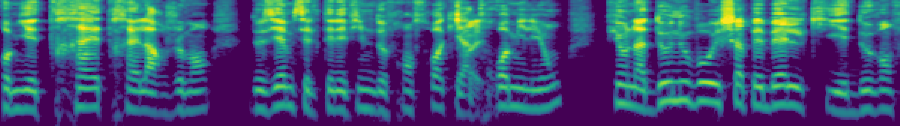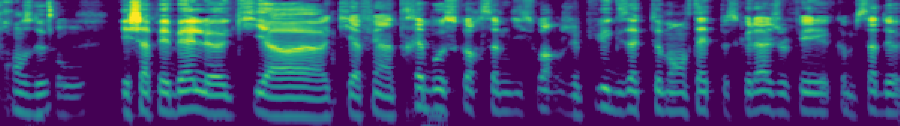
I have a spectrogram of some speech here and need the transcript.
Premier très très largement. Deuxième, c'est le téléfilm de France 3 qui a Ouais. 3 millions. Puis on a de nouveau Échappée Belle qui est devant France 2. Oh. Échappée Belle euh, qui a, qui a fait un très beau score samedi soir. J'ai plus exactement en tête parce que là je le fais comme ça de,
